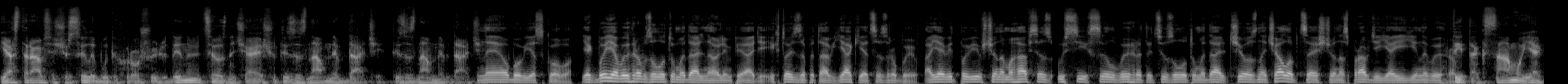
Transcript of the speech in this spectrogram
Я старався щосили бути хорошою людиною. Це означає, що ти зазнав невдачі. Ти зазнав невдачі. Не обов'язково. Якби я виграв золоту медаль на Олімпіаді, і хтось запитав, як я це зробив, а я відповів, що намагався з усіх сил виграти цю золоту медаль, чи означало б це, що насправді я її не виграв? Ти так само, як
